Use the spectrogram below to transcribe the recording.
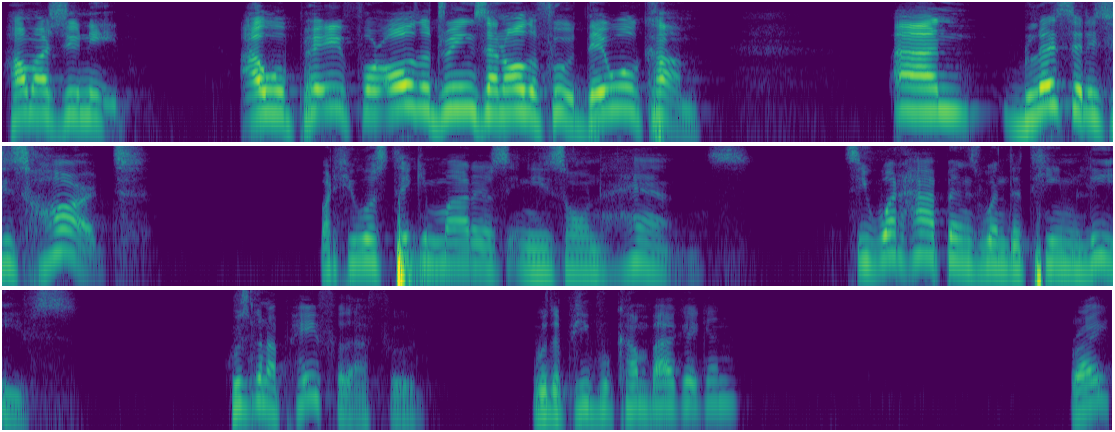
how much do you need? I will pay for all the drinks and all the food. They will come." And blessed is his heart, but he was taking matters in his own hands. See what happens when the team leaves? Who's going to pay for that food? Will the people come back again? Right?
